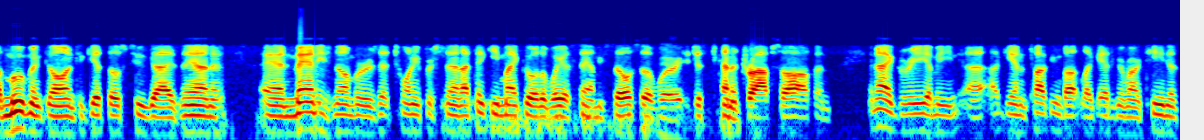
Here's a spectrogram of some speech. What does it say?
a movement going to get those two guys in. And, and Manny's number is at 20%. I think he might go the way of Sammy Sosa, where it just kind of drops off. And and I agree. I mean, uh, again, talking about like Edgar Martinez,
